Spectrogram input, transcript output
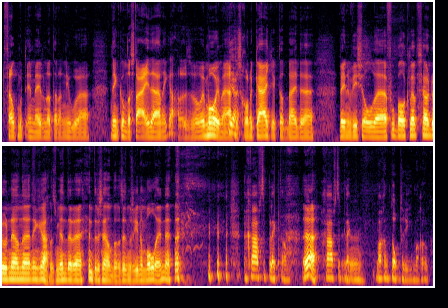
veld moet inmeten omdat daar een nieuw eh, ding komt. Dan sta je daar en denk ik, ja dat is wel weer mooi. Maar ja, Ja. het is gewoon een kaartje. Ik dat bij de Benewiesel eh voetbalclub zou doen, dan eh, denk ik, ja dat is minder eh, interessant. Dan zit misschien een mol in. De gaafste plek dan. ja. Gaafste plek. Mag een top 3, mag ook.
